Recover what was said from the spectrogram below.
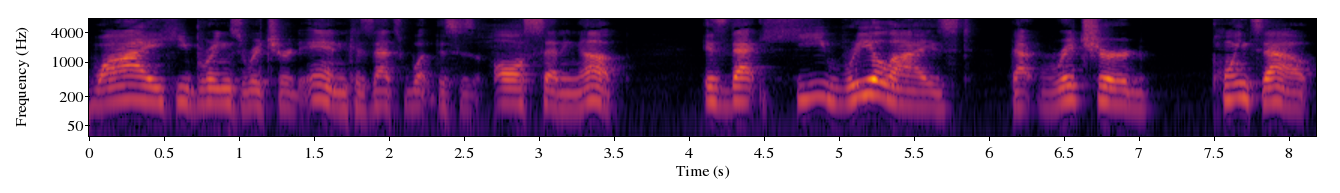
why he brings Richard in, because that's what this is all setting up, is that he realized that Richard points out,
